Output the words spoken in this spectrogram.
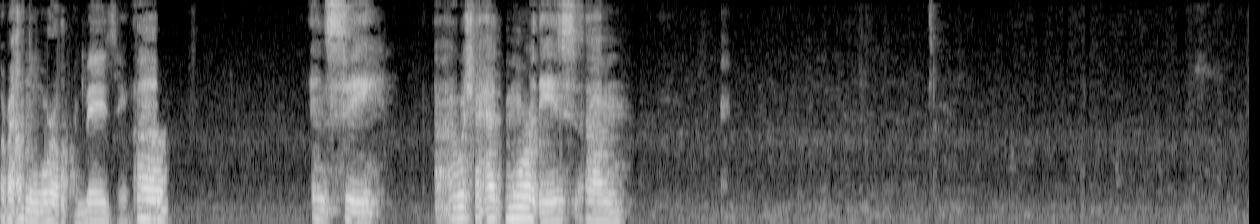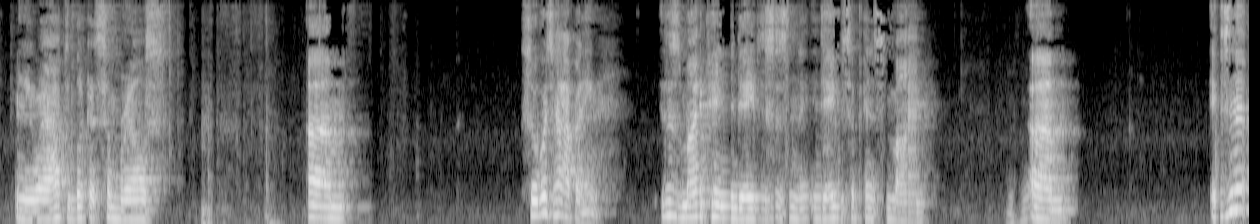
around the world. Amazing. Um, and see, I wish I had more of these. Um, anyway, I have to look at somewhere else. Um, so what's happening? This is my opinion, Dave. This isn't Dave's opinion, it's mine. Mhm. Um, isn't it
